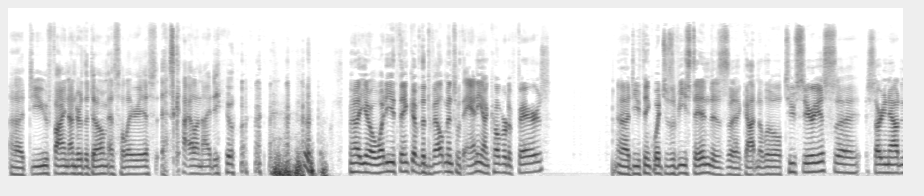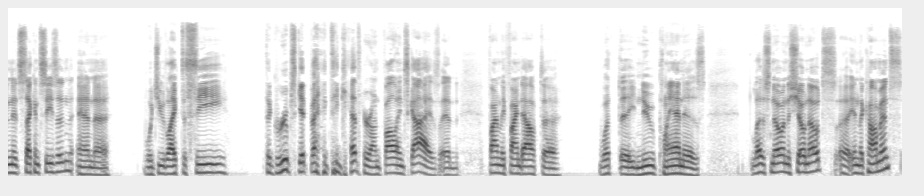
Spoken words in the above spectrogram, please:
Uh, do you find Under the Dome as hilarious as Kyle and I do? uh, you know, what do you think of the developments with Annie on Covert Affairs? Uh, do you think Witches of East End has uh, gotten a little too serious uh, starting out in its second season? And uh, would you like to see the groups get back together on Falling Skies and finally find out what the new plan is? Let us know in the show notes, uh, in the comments,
